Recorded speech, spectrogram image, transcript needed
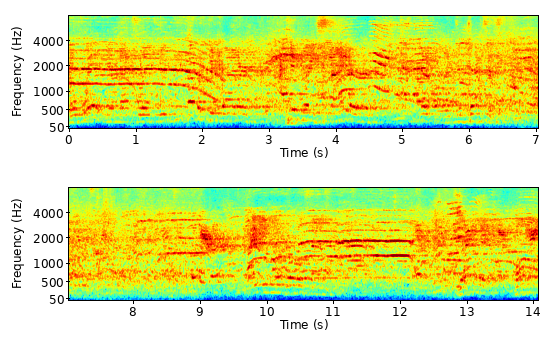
the win here next week. Number two rider, Kinley Snyder at Arlington, Texas. Eight more girls now. Donovan, Vaughn,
